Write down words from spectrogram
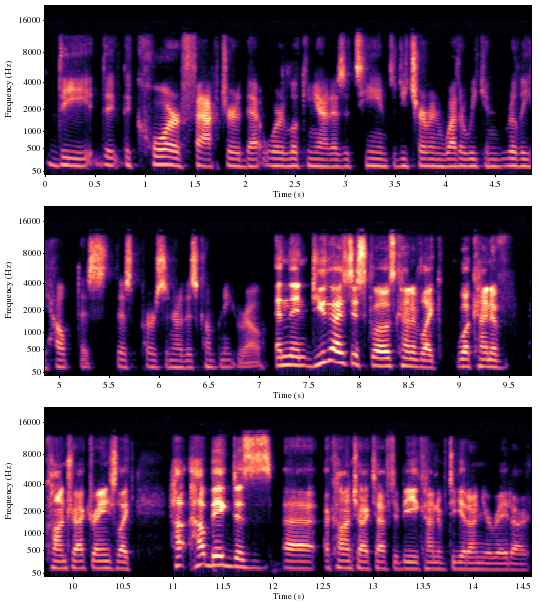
the, the the core factor that we're looking at as a team to determine whether we can really help this this person or this company grow. And then do you guys disclose kind of like what kind of contract range? Like how, how big does uh, a contract have to be kind of to get on your radar?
